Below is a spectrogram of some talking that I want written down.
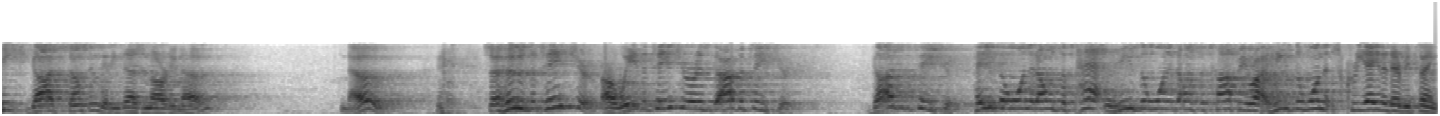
teach God something that he doesn't already know? No. so who's the teacher? Are we the teacher or is God the teacher? God's the teacher. He's the one that owns the patent. He's the one that owns the copyright. He's the one that's created everything.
